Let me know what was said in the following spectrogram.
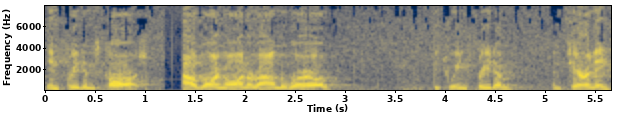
in freedom's cause. Now going on around the world between freedom and tyranny,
